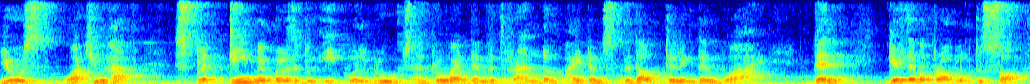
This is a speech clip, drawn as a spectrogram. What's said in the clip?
Use what you have. Split team members into equal groups and provide them with random items without telling them why. Then give them a problem to solve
